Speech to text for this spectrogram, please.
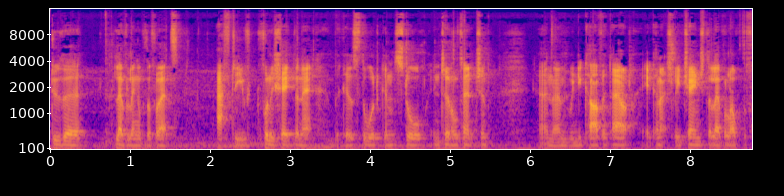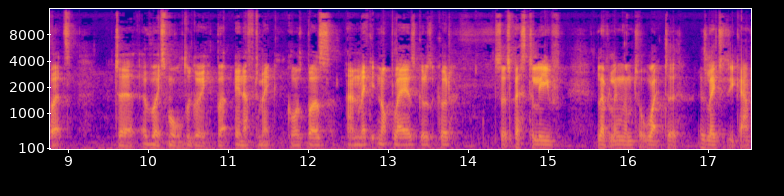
do the leveling of the frets after you've fully shaped the neck because the wood can store internal tension and then when you carve it out it can actually change the level of the frets to a very small degree but enough to make cause buzz and make it not play as good as it could. So it's best to leave leveling them till right to as late as you can.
